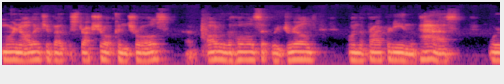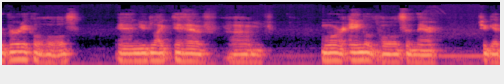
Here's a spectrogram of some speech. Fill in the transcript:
more knowledge about the structural controls. Uh, all of the holes that were drilled on the property in the past were vertical holes, and you'd like to have um, more angled holes in there to get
